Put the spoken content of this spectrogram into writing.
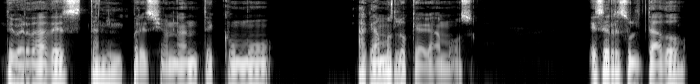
De verdad es tan impresionante como hagamos lo que hagamos. Ese resultado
